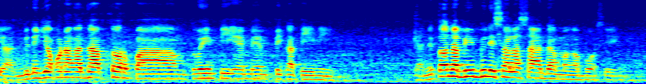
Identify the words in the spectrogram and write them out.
Yan, binigyan ko ng adapter pang 20mm Picatinny. Yan, ito nabibili sa Lazada mga bossing.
